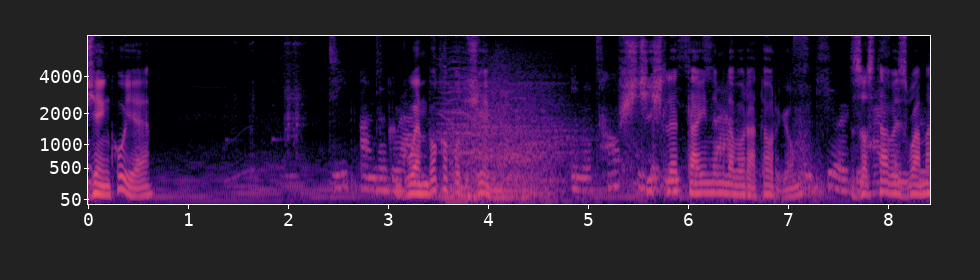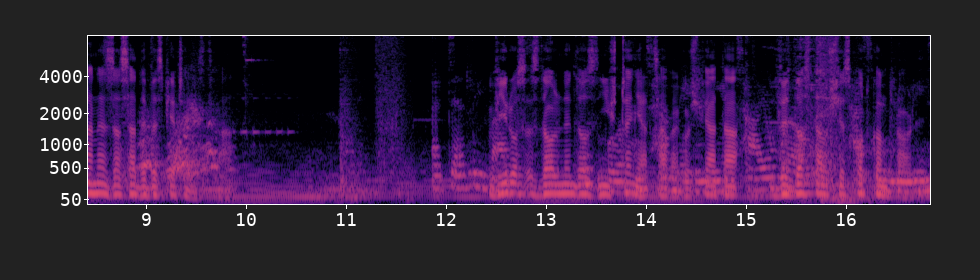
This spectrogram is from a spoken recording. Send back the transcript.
Dziękuję. Głęboko pod ziemią, w ściśle tajnym laboratorium, zostały złamane zasady bezpieczeństwa. Wirus zdolny do zniszczenia całego świata wydostał się spod kontroli.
